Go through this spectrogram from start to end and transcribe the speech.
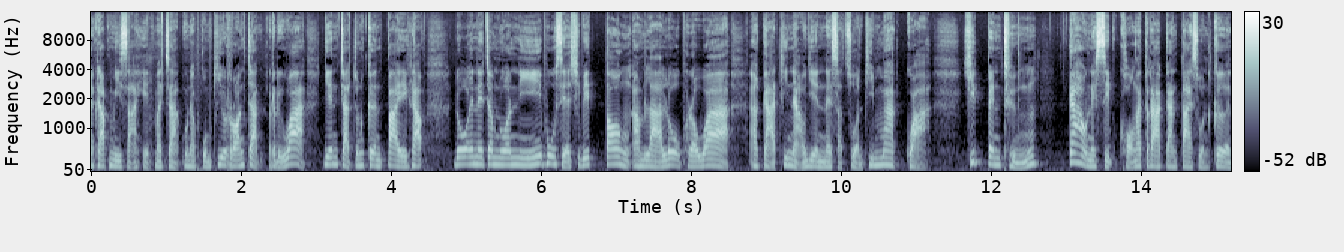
นะครับมีสาเหตุมาจากอุณหภูมิที่ร้อนจัด หรือว่าเย็นจัดจนเกินไปครับโดยในจำนวนนี้ผู้เสียชีวิตต้องอำลาโลก เพราะว่าอากาศที่หนาวเย็นในสัดส่วนที่มากกว่า คิดเป็นถึง 9 ใน 10 ของอัตราการตายส่วนเกิน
